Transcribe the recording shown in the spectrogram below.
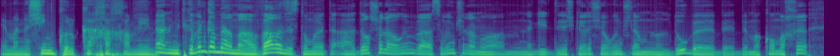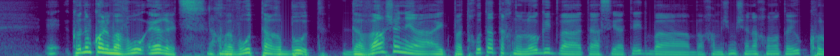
הם אנשים כל כך חכמים. לא, אני מתכוון גם מהמעבר הזה, זאת אומרת, הדור של ההורים והסבים שלנו, נגיד, יש כאלה שההורים שלהם נולדו במקום אחר. אה, קודם כל, הם עברו ארץ, נכון. הם עברו תרבות. דבר שני, ההתפתחות הטכנולוגית והתעשייתית ב-50 שנה האחרונות היו כל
